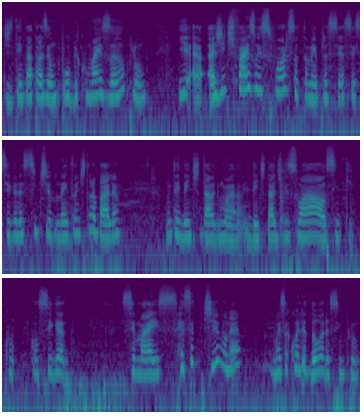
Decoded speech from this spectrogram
De tentar trazer um público mais amplo. E a, a gente faz um esforço também para ser acessível nesse sentido, né? Então a gente trabalha muita identidade, uma identidade visual, assim, que co consiga ser mais receptivo, né? Mais acolhedor, assim, pro,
